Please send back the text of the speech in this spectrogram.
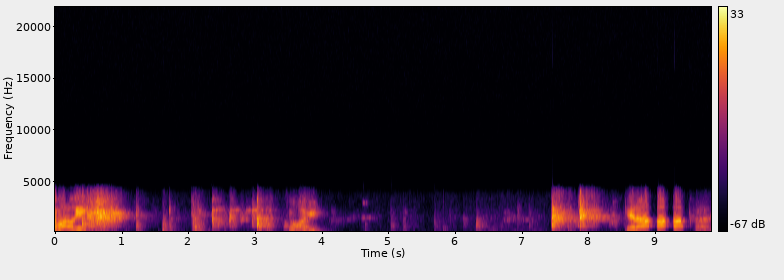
Come on, Augie. Go, Augie. Get up, up, up. Uh,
